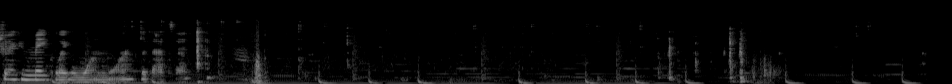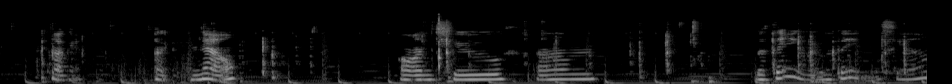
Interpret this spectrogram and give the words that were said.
Actually, I can make like one more, but that's it. Okay. Okay, now on to um the thing, the things, you know?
